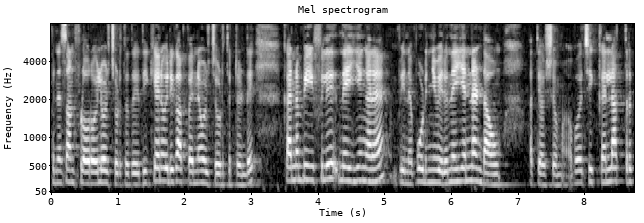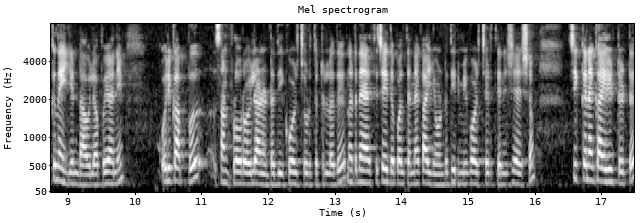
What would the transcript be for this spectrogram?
പിന്നെ സൺഫ്ലവർ ഓയിൽ ഒഴിച്ചു കൊടുത്തത്. ഇതിക്ക് ഞാൻ ഒരു കപ്പ് തന്നെ ഒഴിച്ചു കൊടുത്തിട്ടുണ്ട്. കാരണം ബീഫിൽ നെയ്യ് ഇങ്ങനെ പിന്നെ പൊടിഞ്ഞ് വരും. നെയ്യ് തന്നെ ഉണ്ടാവും അത്യാവശ്യം. അപ്പോൾ ചിക്കനിൽ അത്രയ്ക്ക് നെയ്യ് ഉണ്ടാവില്ല. അപ്പോൾ ഞാൻ ഒരു കപ്പ് സൺഫ്ലവർ ഓയിലാണ് കേട്ടോ ഇതിലേക്ക് ഒഴിച്ചു കൊടുത്തിട്ടുള്ളത്. എന്നിട്ട് നേരത്തെ ചെയ്ത പോലെ തന്നെ കൈകൊണ്ട് തിരുമ്മി കുഴച്ചെടുത്തതിന് ശേഷം ചിക്കനൊക്കെ അതിലിട്ടിട്ട്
